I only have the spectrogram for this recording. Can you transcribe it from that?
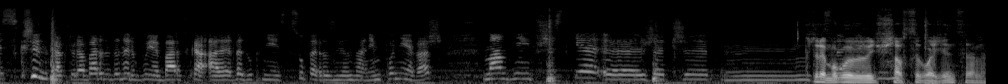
E, skrzynka, która bardzo denerwuje Bartka, ale według mnie jest super rozwiązaniem, ponieważ mam w niej wszystkie e, rzeczy, mm, Które mogłyby być w szafce w łazience, ale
